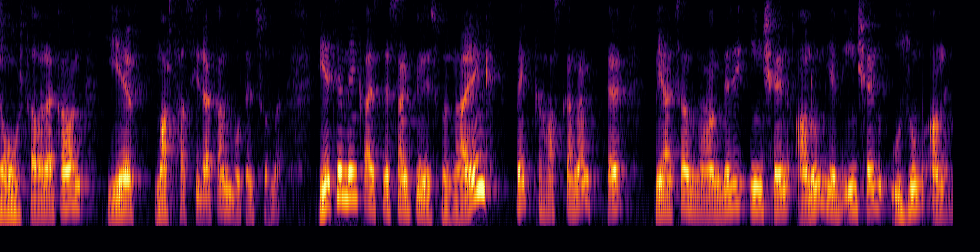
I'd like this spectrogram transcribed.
ժողովրդավարական եւ մարդասիրական մոտեցումը։ Եթե մենք այս տեսանկյունից նայենք, մենք կհասկանանք, թե Միացյալ Նահանգները ինչ են անում եւ ինչ են ուզում անել։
